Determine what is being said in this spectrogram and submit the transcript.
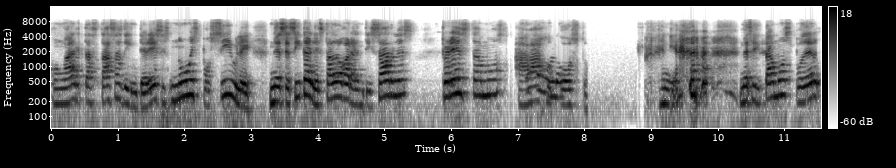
con altas tasas de intereses. No es posible. Necesita el Estado garantizarles préstamos a bajo costo. Genial. Necesitamos poder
